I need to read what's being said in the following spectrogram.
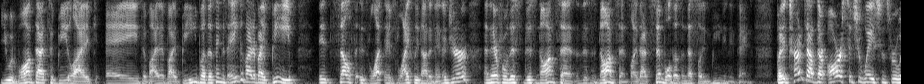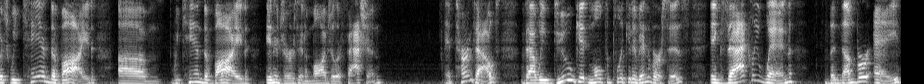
you would want that to be like A divided by B. But the thing is, A divided by B itself is li- is likely not an integer, and therefore this this nonsense this is nonsense. Like that symbol doesn't necessarily mean anything. But it turns out there are situations for which we can divide um, we can divide integers in a modular fashion. it turns out that we do get multiplicative inverses exactly when the number a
